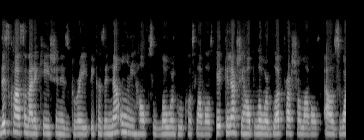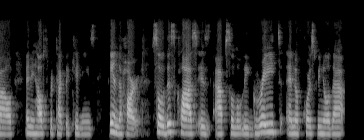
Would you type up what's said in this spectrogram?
this class of medication is great because it not only helps lower glucose levels, it can actually help lower blood pressure levels as well, and it helps protect the kidneys and the heart. So this class is absolutely great. And of course, we know that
